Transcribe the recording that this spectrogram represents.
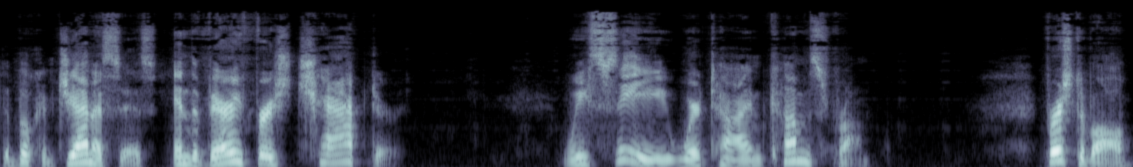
the book of Genesis, in the very first chapter, we see where time comes from. First of all,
